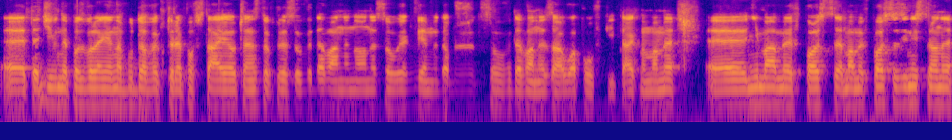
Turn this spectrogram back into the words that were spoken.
e, te dziwne pozwolenia na budowę, które powstają, często, które są wydawane, no one są, jak wiemy dobrze, że są wydawane za łapówki, tak? No mamy, e, nie mamy w Polsce, mamy w Polsce z jednej strony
